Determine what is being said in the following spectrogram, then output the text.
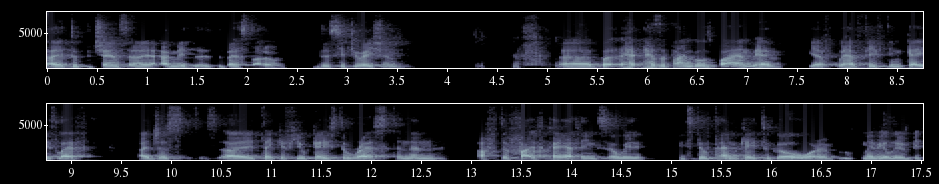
I took the chance and I, I made the, the best out of the situation. Uh, but as the time goes by and we have yeah we have 15 k's left, I just I take a few k's to rest, and then after 5k, I think so we it's still 10k to go, or maybe a little bit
